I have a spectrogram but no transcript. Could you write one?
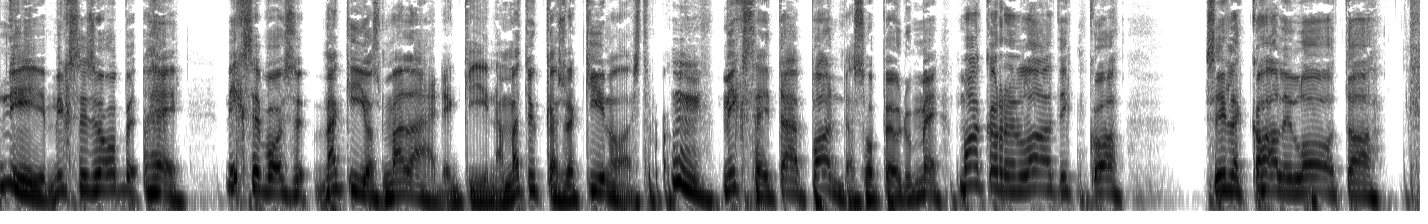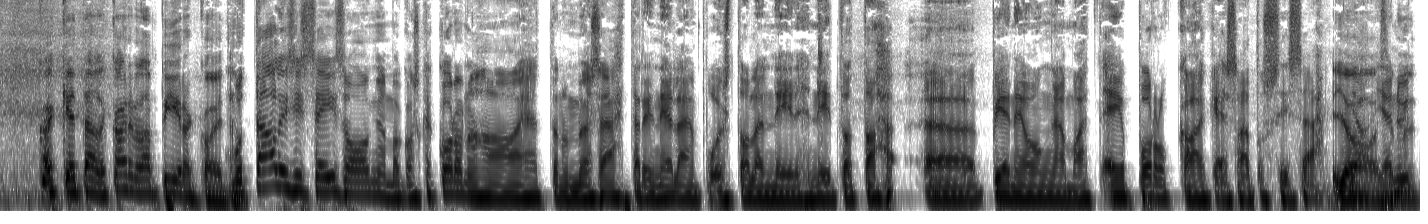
Niin, miksi se opi... Hei, miksi se voisi... Mäkin jos mä lähden Kiinaan, mä tykkään syödä kiinalaista ruokaa. Mm. Miksi ei tää panda sopeudu me? Makaronilaatikkoa, sille kaalilootaa, kaikkea täällä, Karjalan piirakoita. Mutta tämä oli siis se iso ongelma, koska koronahan on aiheuttanut myös Ähtärin eläinpuistolle niin, niin tota, ö, pienen ongelma, että ei ole porukkaa oikein saatu sisään. Joo, ja ja nyt,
